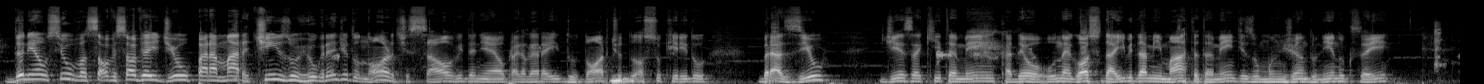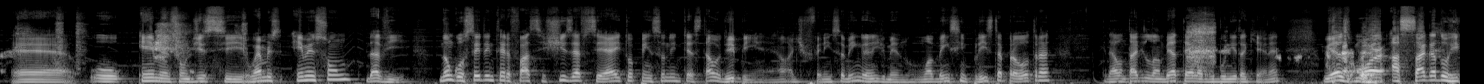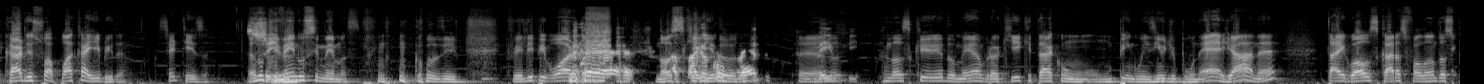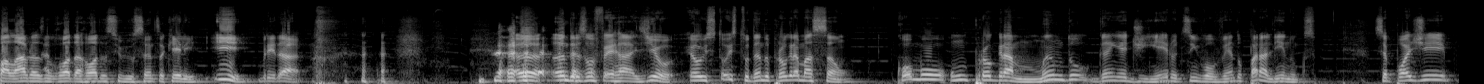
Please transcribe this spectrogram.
Daniel Silva, salve, salve aí, Gil, para Martins, no Rio Grande do Norte. Salve, Daniel, para a galera aí do norte, do nosso querido Brasil. Diz aqui também, cadê o, o negócio da híbrida me mata também, diz o Manjando Linux aí. É, o Emerson disse, o Emerson, Emerson Davi, não gostei da interface XFCE e estou pensando em testar o Deepin. É uma diferença bem grande mesmo. Uma bem simplista para outra que dá vontade de lamber a tela de bonita que é, né? Yes More, a saga do Ricardo e sua placa híbrida. Certeza. Ano Sim. que vem nos cinemas, inclusive. Felipe Borba, é, nosso querido. Completa, é, no, nosso querido membro aqui que tá com um pinguinzinho de boné já, né? Tá igual os caras falando as palavras no Roda Roda Silvio Santos, aquele híbrida. Uh, Anderson Ferraz, Gil, eu estou estudando programação. Como um programando ganha dinheiro desenvolvendo para Linux? Você pode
